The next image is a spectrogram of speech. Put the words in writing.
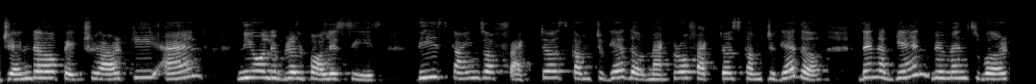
gender, patriarchy, and neoliberal policies these kinds of factors come together, macro factors come together, then again women's work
